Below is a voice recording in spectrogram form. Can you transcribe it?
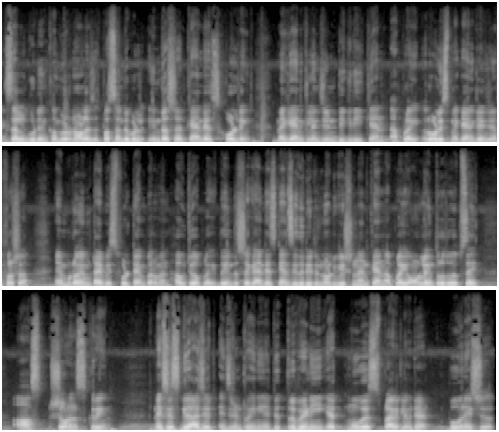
Excel, good in computer knowledge, presentable. Interested candidates holding mechanical engineering degree can apply. Role is mechanical engineer fresher. Employment type is full time permanent. How to apply? The interested candidates can see the detailed notification and can apply online through the website as shown on screen. Next is graduate engineering training at Triveni Earth Movers Private Limited, Bhubaneswar.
